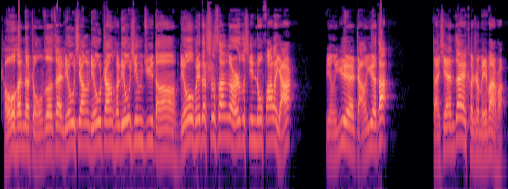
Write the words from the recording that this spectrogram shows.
仇恨的种子在刘襄、刘璋和刘兴居等刘肥的十三个儿子心中发了芽，并越长越大。但现在可是没办法，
